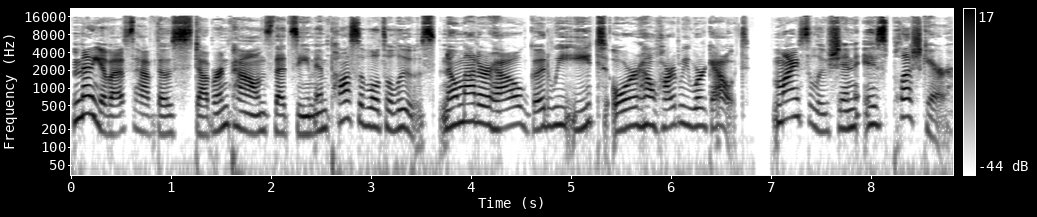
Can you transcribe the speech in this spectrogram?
Many of us have those stubborn pounds that seem impossible to lose, no matter how good we eat or how hard we work out. My solution is PlushCare.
